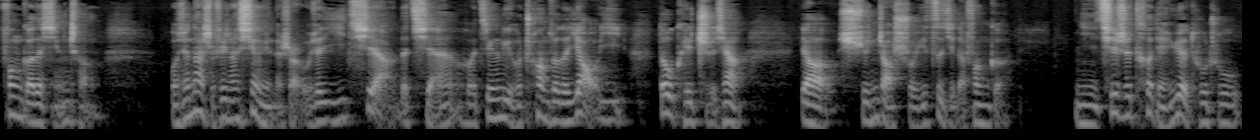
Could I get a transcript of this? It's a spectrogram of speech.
风格的形成，我觉得那是非常幸运的事儿。我觉得一切啊的钱和精力和创作的要义都可以指向要寻找属于自己的风格。你其实特点越突出，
